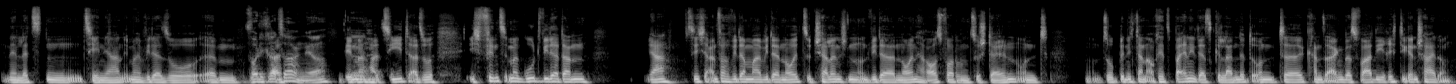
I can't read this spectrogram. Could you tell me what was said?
in den letzten zehn Jahren immer wieder so. Ähm, Wollte ich gerade sagen, ja. Den man halt sieht. Also ich finde es immer gut, wieder dann ja, sich einfach wieder mal wieder neu zu challengen und wieder neuen Herausforderungen zu stellen. Und, und so bin ich dann auch jetzt bei Anydesk gelandet und äh, kann sagen, das war die richtige Entscheidung.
